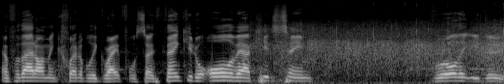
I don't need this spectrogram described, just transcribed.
And for that, I'm incredibly grateful. So thank you to all of our kids' team for all that you do.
